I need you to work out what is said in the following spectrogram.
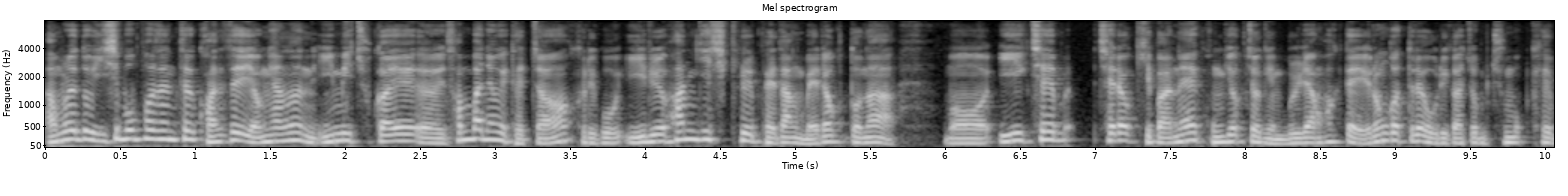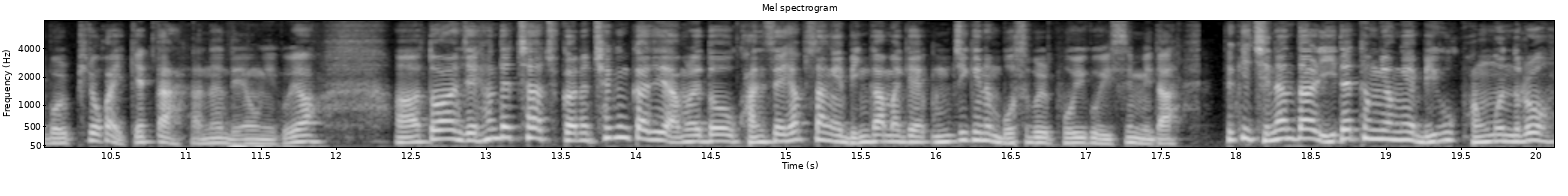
아무래도 25% 관세 영향은 이미 주가에 어, 선반영이 됐죠. 그리고 이를 환기시킬 배당 매력도나 뭐 이익 체력 기반의 공격적인 물량 확대 이런 것들에 우리가 좀 주목해 볼 필요가 있겠다라는 내용이고요. 어, 또한 이제 현대차 주가는 최근까지 아무래도 관세 협상에 민감하게 움직이는 모습을 보이고 있습니다. 특히 지난달 이 대통령의 미국 방문으로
